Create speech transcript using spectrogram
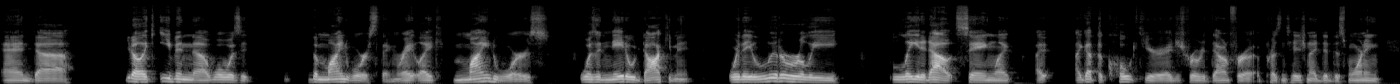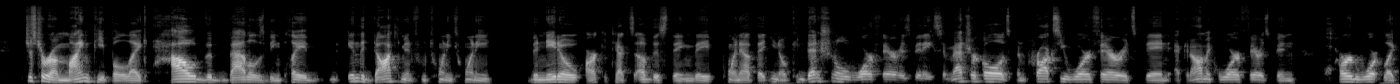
and uh, you know, like even uh, what was it, the Mind Wars thing, right? Like Mind Wars was a NATO document where they literally laid it out saying like I, I got the quote here. I just wrote it down for a presentation I did this morning just to remind people like how the battle is being played. In the document from 2020 the nato architects of this thing they point out that you know conventional warfare has been asymmetrical. It's been proxy warfare. It's been economic warfare. It's been hard war like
